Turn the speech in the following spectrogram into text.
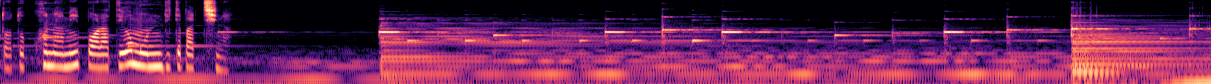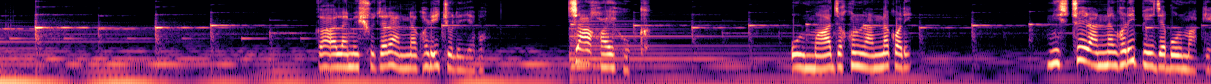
ততক্ষণ আমি পড়াতেও মন দিতে পারছি না। কাল আমি সোজা রান্নাঘরেই চলে যাব। যা হয় হোক। ওর মা যখন রান্না করে নিশ্চয় রান্নাঘরেই পেয়ে যাব ওর মাকে।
